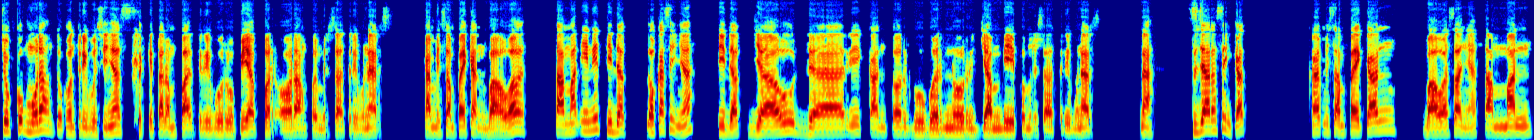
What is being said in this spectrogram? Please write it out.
cukup murah untuk kontribusinya sekitar Rp4.000 per orang pemirsa Tribuners. Kami sampaikan bahwa taman ini tidak lokasinya tidak jauh dari kantor Gubernur Jambi pemirsa Tribuners. Sejarah singkat kami sampaikan bahwasanya Taman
